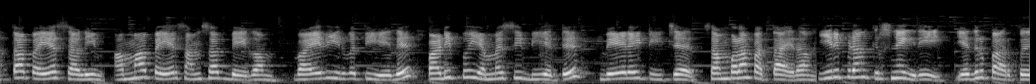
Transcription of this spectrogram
அத்தா பெயர் சலீம் அம்மா பெயர் சம்சாத் பேகம். வயது இருபத்தி ஏழு படிப்பு எம்எஸ்சி பிஎட் வேலை டீச்சர் சம்பளம் பத்தாயிரம். இருப்பிடம் கிருஷ்ணகிரி எதிர்பார்ப்பு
